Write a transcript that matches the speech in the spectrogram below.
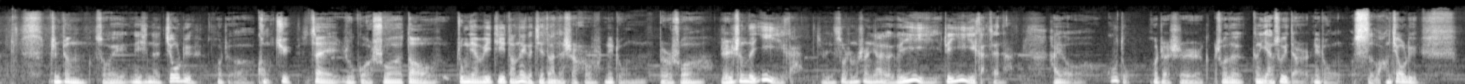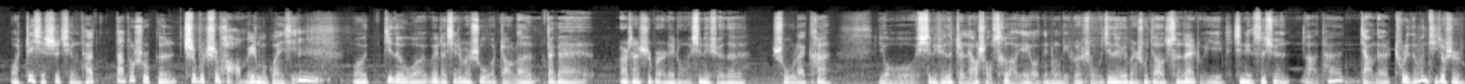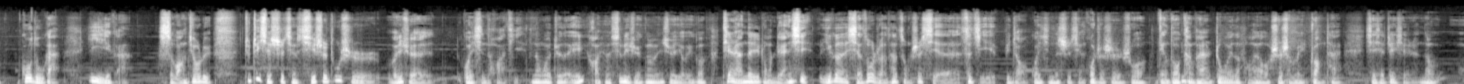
真正所谓内心的焦虑或者恐惧，在如果说到中年危机到那个阶段的时候，那种比如说人生的意义感，就是你做什么事你要有一个意义，这意义感在哪儿？还有。孤独，或者是说的更严肃一点那种死亡焦虑，哇，这些事情它大多数跟吃不吃饱没什么关系。嗯，我记得我为了写这本书，我找了大概二三十本那种心理学的书来看，有心理学的诊疗手册，也有那种理论书。我记得有一本书叫《存在主义心理咨询》啊，它讲的处理的问题就是孤独感、意义感。死亡焦虑，就这些事情，其实都是文学关心的话题。那我觉得，哎，好像心理学跟文学有一个天然的一种联系。一个写作者，他总是写自己比较关心的事情，或者是说，顶多看看周围的朋友是什么状态，写写这些人。那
